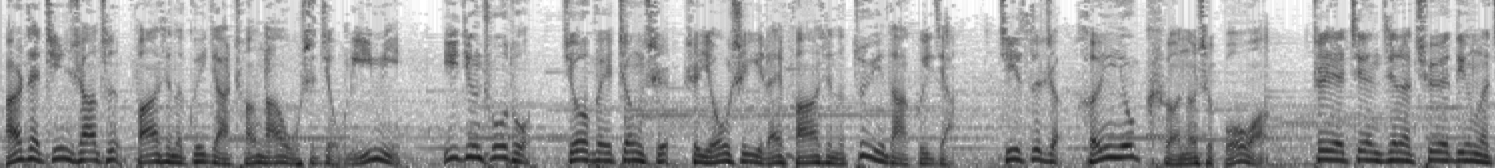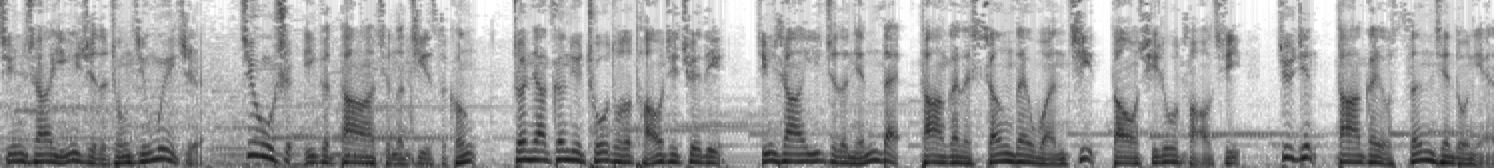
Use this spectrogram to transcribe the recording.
而在金沙村发现的龟甲长达五十九厘米，一经出土就被证实是有史以来发现的最大龟甲。祭祀者很有可能是国王，这也间接的确定了金沙遗址的中心位置就是一个大型的祭祀坑。专家根据出土的陶器确定。金沙遗址的年代大概在商代晚期到西周早期，距今大概有三千多年。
